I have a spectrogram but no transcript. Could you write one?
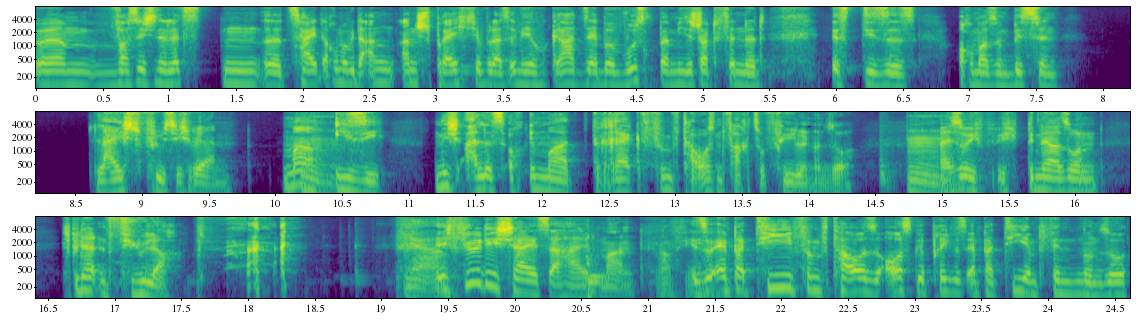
ähm, was ich in der letzten äh, Zeit auch immer wieder an, anspreche, weil das irgendwie auch gerade sehr bewusst bei mir stattfindet, ist dieses auch immer so ein bisschen leichtfüßig werden. Mal Hm. easy. Nicht alles auch immer direkt 5000-fach zu fühlen und so. Hm. Weißt du, ich, ich bin da so ein, ich bin halt ein Fühler. Ja, Ich fühle die Scheiße halt, Mann. So Empathie 5000, ausgeprägtes Empathieempfinden und so.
